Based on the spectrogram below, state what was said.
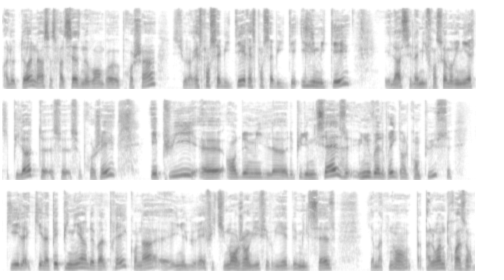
à l'automne, hein, ce sera le 16 novembre prochain, sur la responsabilité, responsabilité illimitée. Et là, c'est l'ami François Morinière qui pilote ce, ce projet. Et puis, en 2000, depuis 2016, une nouvelle brique dans le campus qui est la, qui est la pépinière de Valpré qu'on a inaugurée effectivement en janvier-février 2016, il y a maintenant pas loin de trois ans.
